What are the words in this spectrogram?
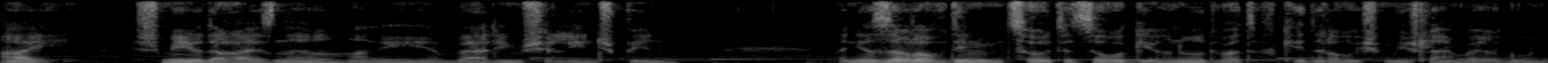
היי, שמי יהודה רייזנר, אני הבעלים של לינצ'פין, ואני עוזר לעובדים למצוא את אזור הגאונות והתפקיד הלא רשמי שלהם בארגון.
